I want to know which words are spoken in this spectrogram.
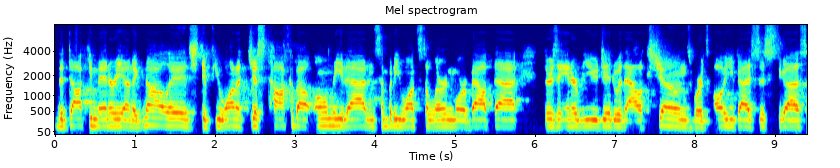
the documentary unacknowledged. If you want to just talk about only that and somebody wants to learn more about that there's an interview you did with alex jones where it's all you guys discuss.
